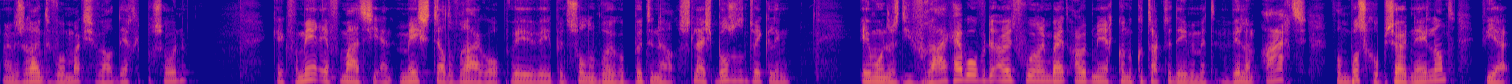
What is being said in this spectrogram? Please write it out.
Er is ruimte voor maximaal 30 personen. Kijk voor meer informatie en meest gestelde vragen op www.zonnebreugel.nl slash bosontwikkeling. Inwoners die vragen hebben over de uitvoering bij het Oudmeer kunnen contact nemen met Willem Aarts van Bosgroep Zuid-Nederland via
